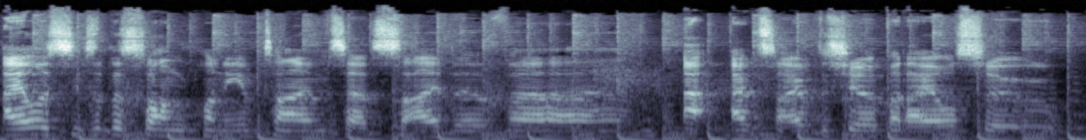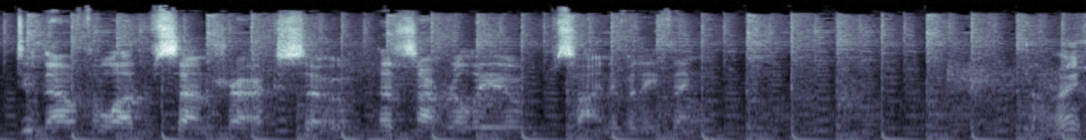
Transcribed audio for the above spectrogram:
I listen to the song plenty of times outside of uh, outside of the show, but I also do that with a lot of soundtracks, so that's not really a sign of anything. All right,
